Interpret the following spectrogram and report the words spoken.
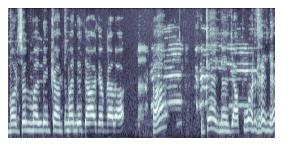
మనుషులు మళ్ళీ ఇంకా అంతమంది దావడం గల? అంటే నేను చెప్పకూడదండి.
